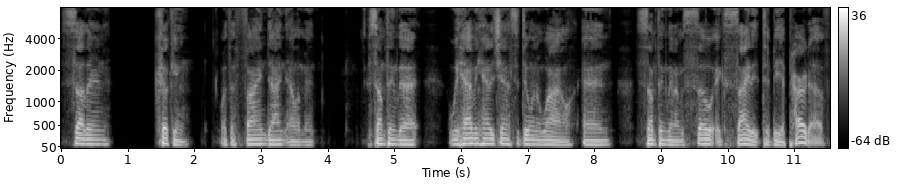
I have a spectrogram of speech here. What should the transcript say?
Southern cooking with a fine dine element. Something that we haven't had a chance to do in a while and something that I'm so excited to be a part of.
